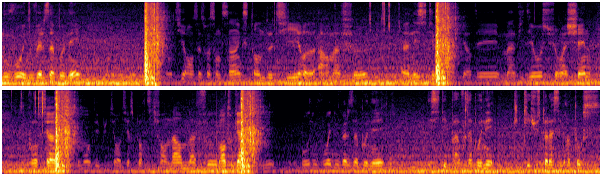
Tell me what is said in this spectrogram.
nouveaux et nouvelles abonnés, on tire en 765, stand de tir, euh, arme à feu. Euh, N'hésitez pas à regarder ma vidéo sur ma chaîne qui concerne comment débuter en tir sportif en arme à feu. En tout cas, aux nouveaux et nouvelles abonnés, n'hésitez pas à vous abonner. Cliquez juste là, c'est gratos.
